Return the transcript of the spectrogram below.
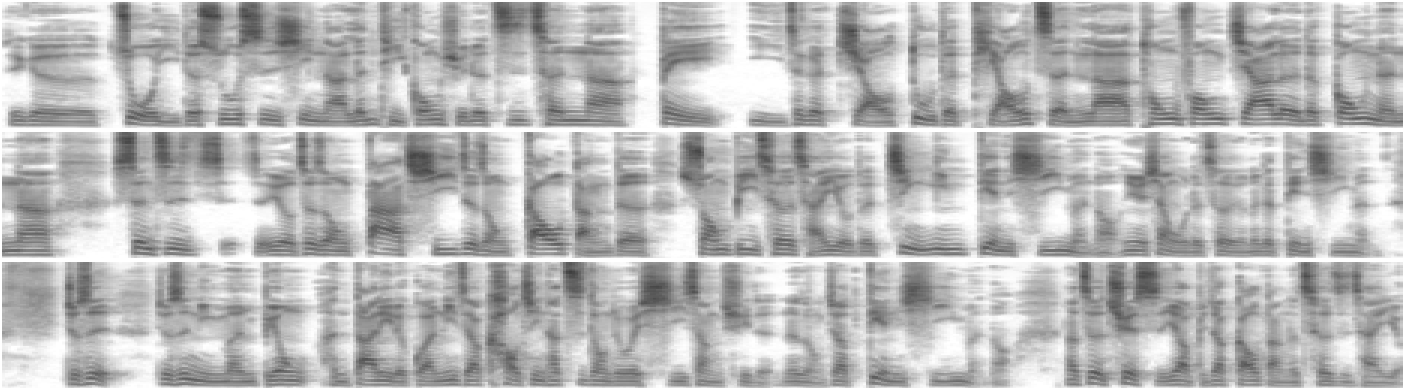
这个座椅的舒适性啊，人体工学的支撑啊，背椅这个角度的调整啦，通风加热的功能啊，甚至有这种大漆这种高档的双 B 车才有的静音电吸门哦，因为像我的车有那个电吸门。就是就是你们不用很大力的关，你只要靠近它，自动就会吸上去的那种叫电吸门哦。那这确实要比较高档的车子才有。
